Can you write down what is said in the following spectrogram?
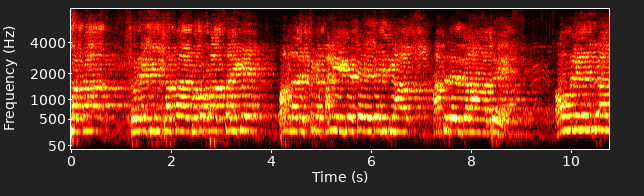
সরকার সৈরাশির সরকার গত পাঁচ তারিখে বাংলাদেশ থেকে পালিয়ে গিয়েছে। এদের ইতিহাস আপনাদের জানা আছে। আওয়ামী লীগের ইতিহাস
